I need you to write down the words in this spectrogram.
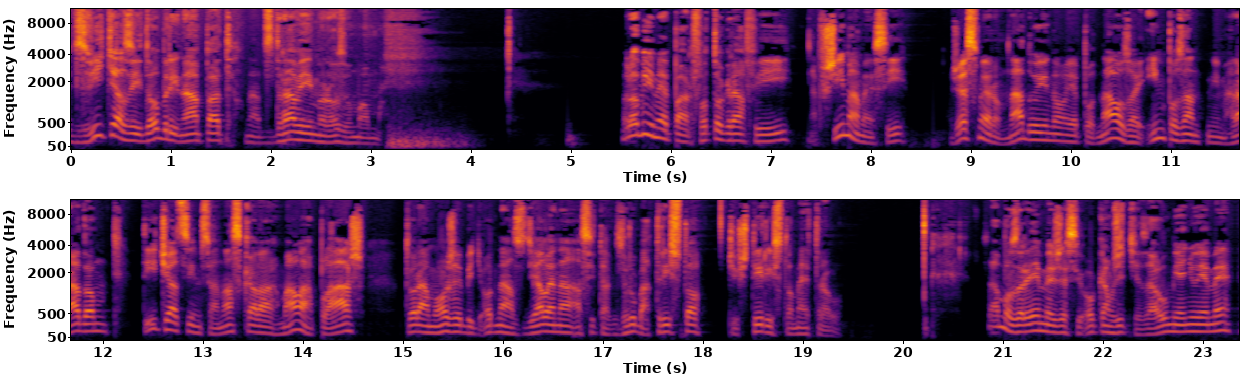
Keď zvíťazí dobrý nápad nad zdravým rozumom. Robíme pár fotografií a všímame si, že smerom na Duino je pod naozaj impozantným hradom, týčacím sa na skalách malá pláž, ktorá môže byť od nás vzdialená asi tak zhruba 300 či 400 metrov. Samozrejme, že si okamžite zaumienujeme,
